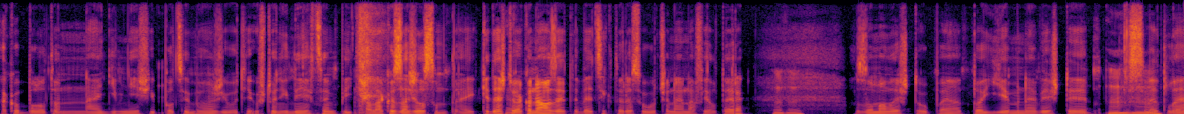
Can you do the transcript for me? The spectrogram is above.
Ako bolo to najdivnejší pocit v mojom živote. Už to nikdy nechcem piť, ale ako zažil som to. Hej. Keď dáš to Ja. ako naozaj tie veci, ktoré sú určené na filter, Mhm. Zomaleš to úplne na to jemné, vieš, tie Mhm. svetlé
